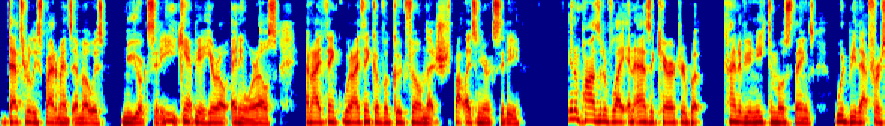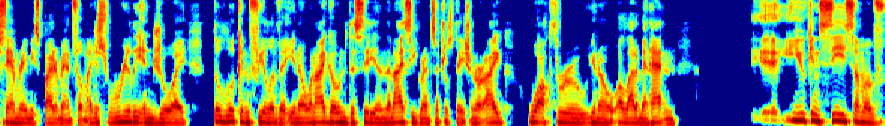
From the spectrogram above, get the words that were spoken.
that's really Spider-Man's MO is New York City. He can't be a hero anywhere else. And I think when I think of a good film that spotlights New York City in a positive light and as a character, but kind of unique to most things, would be that first Sam Raimi Spider-Man film. I just really enjoy the look and feel of it. You know, when I go into the city and then I see Grand Central Station or I walk through, you know, a lot of Manhattan, you can see some of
